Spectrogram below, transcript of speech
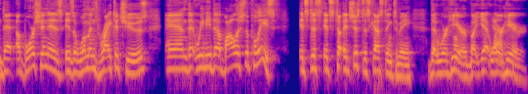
that abortion is is a woman's right to choose, and that we need to abolish the police. It's just it's it's just disgusting to me that we're here, oh, but yet yeah. we're here.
